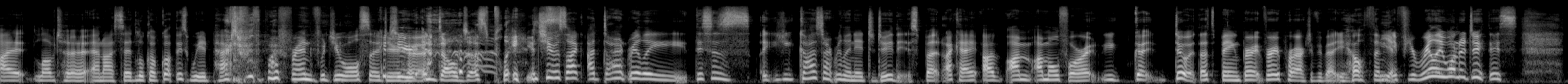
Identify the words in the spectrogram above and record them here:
I loved her, and I said, "Look, I've got this weird pact with my friend. Would you also Could do you her?" indulge us, please? And she was like, I don't really. This is you guys don't really need to do this, but okay, I, I'm I'm all for it. You go do it. That's being very very proactive about your health. And Yeah. if you really want to do this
